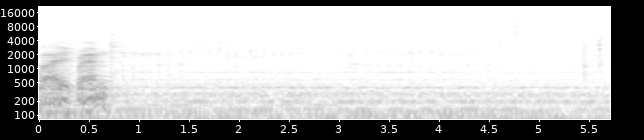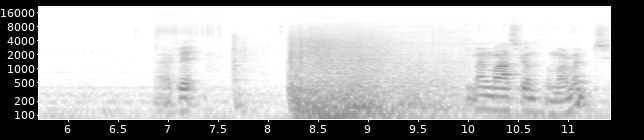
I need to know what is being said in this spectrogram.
Goodbye, friend. Okay. Keep my mask on for the moment.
